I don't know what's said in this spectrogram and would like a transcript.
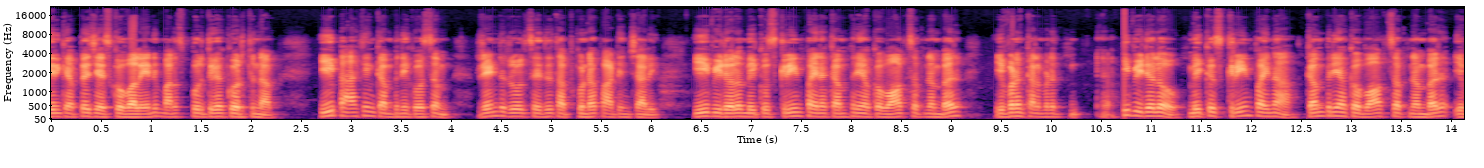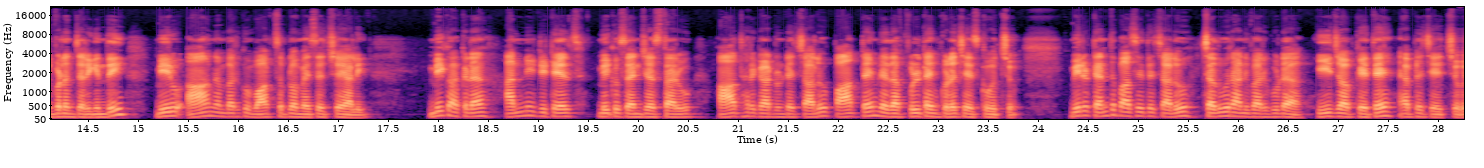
దీనికి అప్లై చేసుకోవాలి అని మనస్ఫూర్తిగా కోరుతున్నాం. ఈ ప్యాకింగ్ కంపెనీ కోసం రెండు రూల్స్ అయితే తప్పకుండా పాటించాలి. ఈ వీడియోలో మీకు స్క్రీన్ పైన కంపెనీ యొక్క వాట్సాప్ నెంబర్ ఇవ్వడం కనబడుతుంది ఈ వీడియోలో మీకు స్క్రీన్ పైన కంపెనీ యొక్క వాట్సాప్ నెంబర్ ఇవ్వడం జరిగింది. మీరు ఆ నెంబర్కు వాట్సాప్లో మెసేజ్ చేయాలి. మీకు అక్కడ అన్ని డీటెయిల్స్ మీకు సెండ్ చేస్తారు. ఆధార్ కార్డు ఉంటే చాలు పార్ట్ టైం లేదా ఫుల్ టైం కూడా చేసుకోవచ్చు. మీరు టెన్త్ పాస్ అయితే చాలు చదువు రాని వారు కూడా ఈ జాబ్కి అయితే అప్లై చేయొచ్చు.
